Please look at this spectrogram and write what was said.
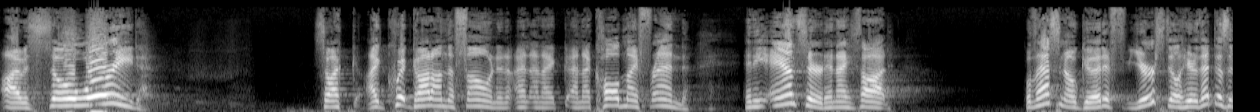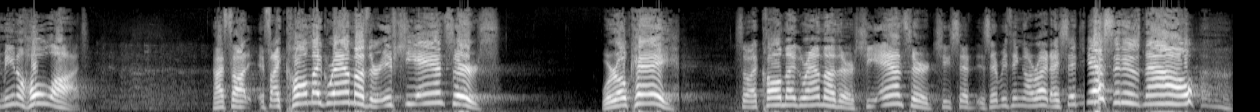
I was so worried. So I, I quick got on the phone and, and, and, I, and I called my friend and he answered and I thought, well, that's no good. If you're still here, that doesn't mean a whole lot. And I thought, if I call my grandmother, if she answers, we're okay. So I called my grandmother. She answered. She said, Is everything all right? I said, Yes, it is now.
